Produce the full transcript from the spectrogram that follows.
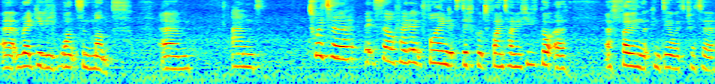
uh, regularly once a month. Um, and Twitter itself, I don't find it's difficult to find time. If you've got a, a phone that can deal with Twitter,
